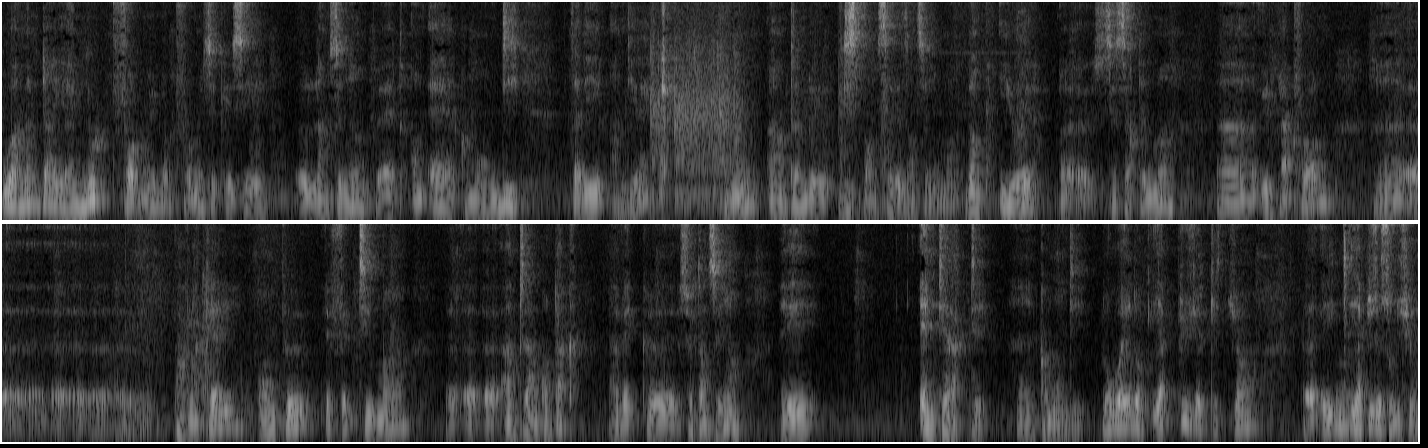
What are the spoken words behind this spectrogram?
Ou en même temps, il y a une autre formule. Une autre formule, c'est que euh, l'enseignant peut être en air, comme on dit, c'est-à-dire en direct, en train de dispenser les enseignements. Donc, il y aurait, euh, c'est certainement euh, une plateforme par laquelle on peut effectivement entrer en contact avec cet enseignant et interacter, hein, comme on dit. Donc, vous voyez, donc, il y a plusieurs questions euh, il y a plusieurs solutions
